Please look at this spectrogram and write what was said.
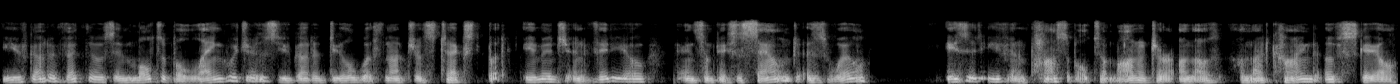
You've got to vet those in multiple languages. You've got to deal with not just text, but image and video, in some cases sound as well is it even possible to monitor on those on that kind of scale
